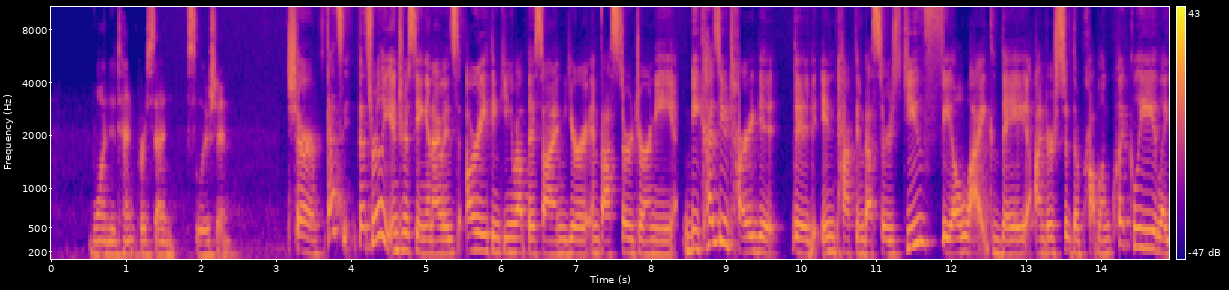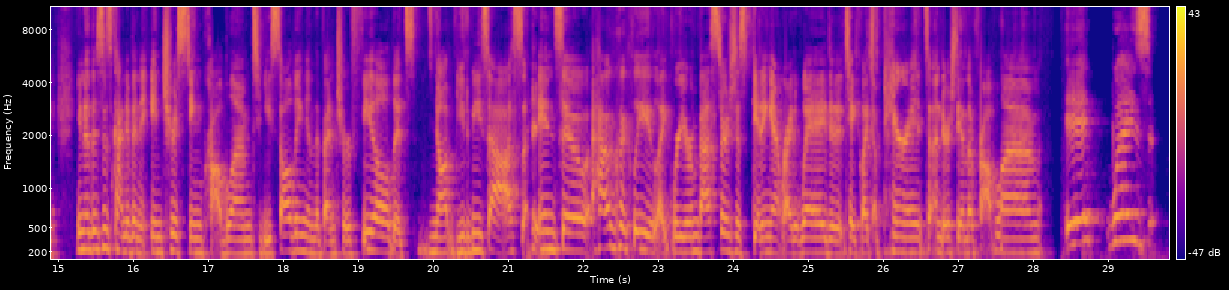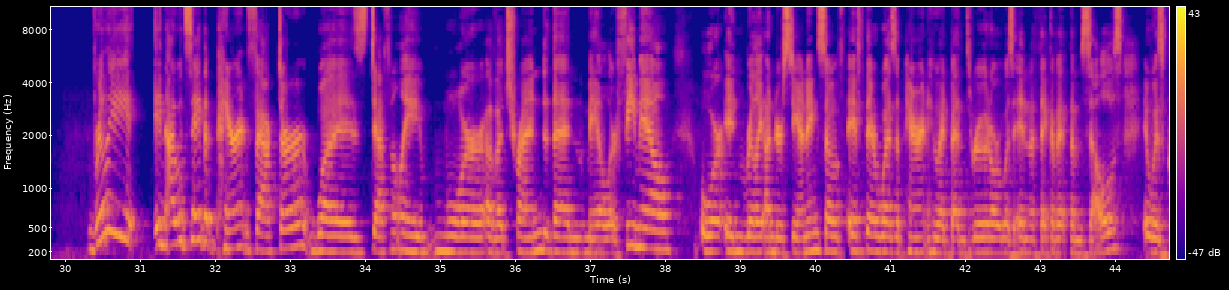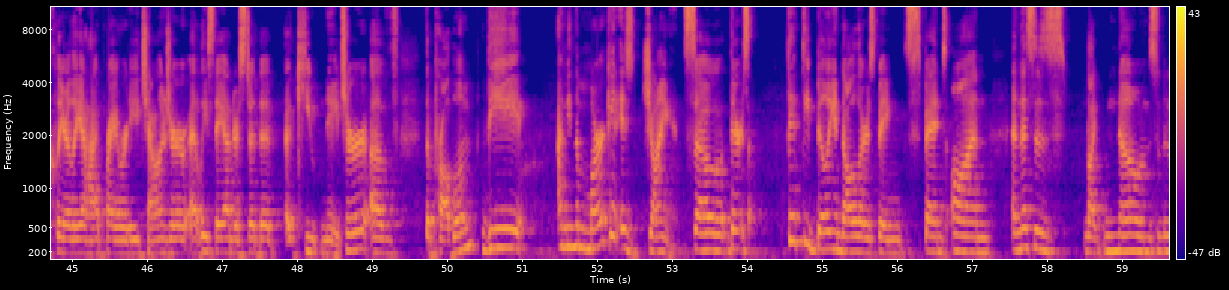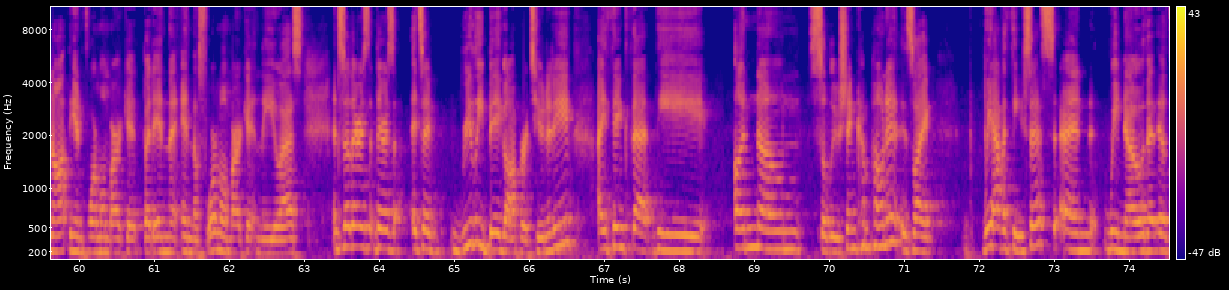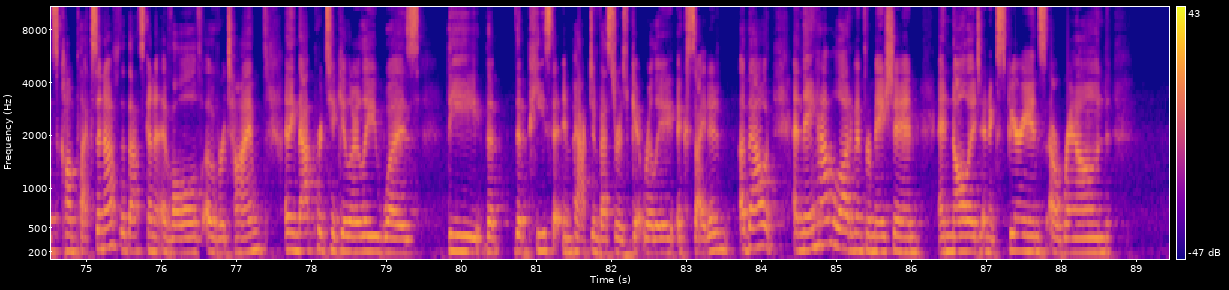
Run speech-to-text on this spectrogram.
1 to 10% solution. Sure. That's that's really interesting and I was already thinking about this on your investor journey because you targeted impact investors. Do you feel like they understood the problem quickly? Like, you know, this is kind of an interesting problem to be solving in the venture field. It's not B2B SaaS. And so how quickly like were your investors just getting it right away? Did it take like a parent to understand the problem? It was really and I would say the parent factor was definitely more of a trend than male or female or in really understanding. So if, if, there was a parent who had been through it or was in the thick of it themselves, it was clearly a high priority challenger. At least they understood the acute nature of the problem. The I mean the market is giant. So there's 50 billion dollars being spent on and this is like known so not the informal market but in the in the formal market in the US and so there's there's it's a really big opportunity. I think that the unknown solution component is like we have a thesis and we know that it's complex enough that that's going to evolve over time. I think that particularly was the the the piece that impact investors get really excited about. And they have a lot of information and knowledge and experience around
